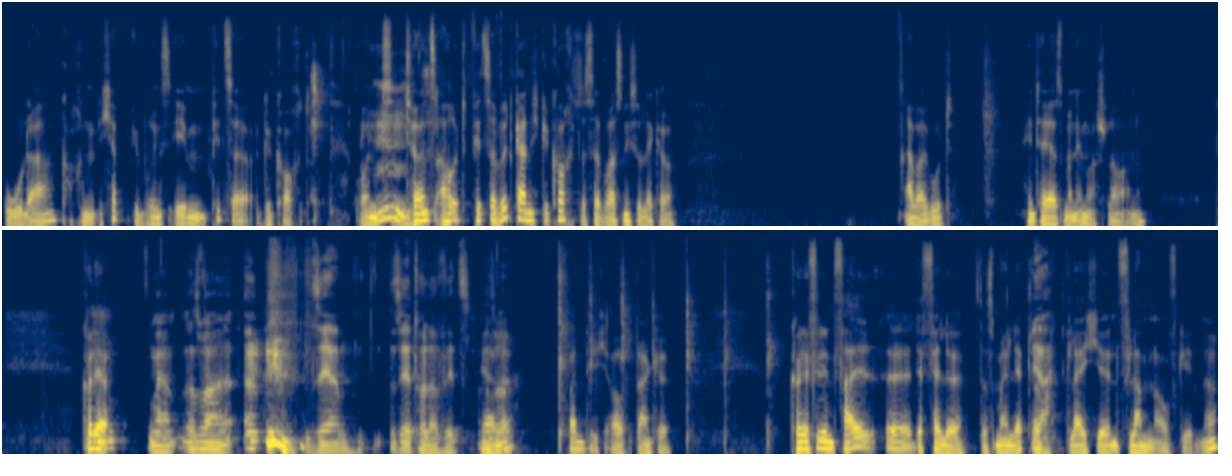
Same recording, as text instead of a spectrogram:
oder kochen. Ich habe übrigens eben Pizza gekocht. Und turns out, Pizza wird gar nicht gekocht, deshalb war es nicht so lecker. Aber gut. Hinterher ist man immer schlauer, ne? Kolja, Ja, das war äh, sehr, sehr toller Witz. ja, Also, ne? Fand ich auch, danke. Kolja, für den Fall äh, der Fälle, dass mein Laptop Ja. gleich hier in Flammen aufgeht, ne?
